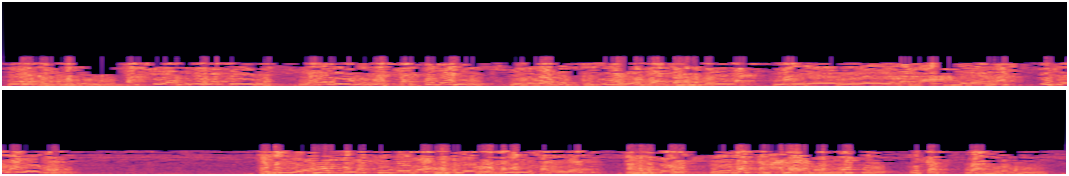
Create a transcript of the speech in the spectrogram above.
කොහොමද මොනකමද මම පස්සේ අපිට තියෙනවා නරදී සත්‍ය දන්නේ. මේ ලෝක කිසිම රූපයක් කොහොමද තියෙනක් මගේ නිරේව බාහිර වස්තු කියලා හිතනවා. තමන්ගේ අහත් හදක් රූපේ අහත දෙනවා තමන්ගේ ශරීරය අහත තියෙනවා මේකත් සමාදායක් බංගයක් නෙවෙයි එකක් බාහිර බංගයක්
